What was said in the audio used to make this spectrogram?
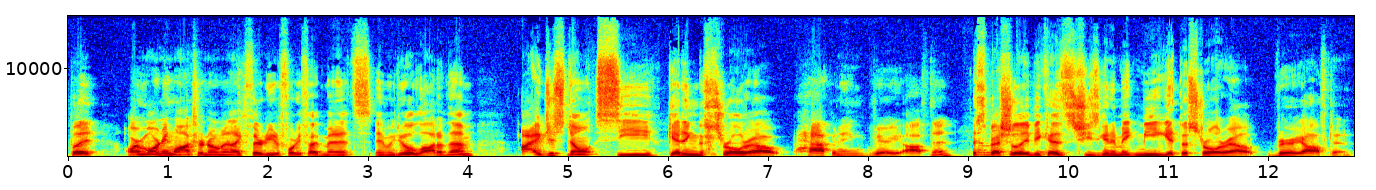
But our morning walks are normally like 30 to 45 minutes, and we do a lot of them. I just don't see getting the stroller out happening very often, especially because she's gonna make me get the stroller out very often.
